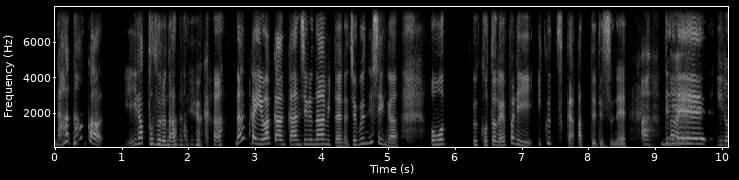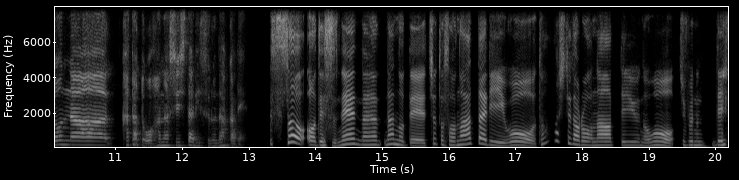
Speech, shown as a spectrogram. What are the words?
な、なんか、イラッとするなというか、なんか違和感感じるな、みたいな、自分自身が思ううことがやっぱりいくつかあってですね。あ、まあ、で、いろんな方とお話ししたりする中で。そうですね。な、なので、ちょっとそのあたりをどうしてだろうなっていうのを自分で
